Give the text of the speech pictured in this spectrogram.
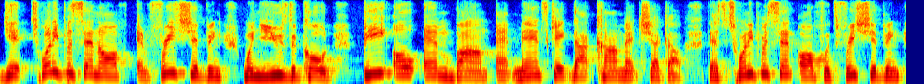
Get 20% off and free shipping when you use the code BOMBOMB at manscaped.com at checkout. That's 20% off with free shipping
